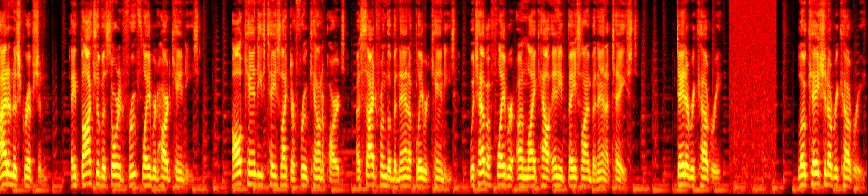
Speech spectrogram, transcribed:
Item description: A box of assorted fruit-flavored hard candies. All candies taste like their fruit counterparts, aside from the banana-flavored candies, which have a flavor unlike how any baseline banana tastes. Data recovery Location of recovery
